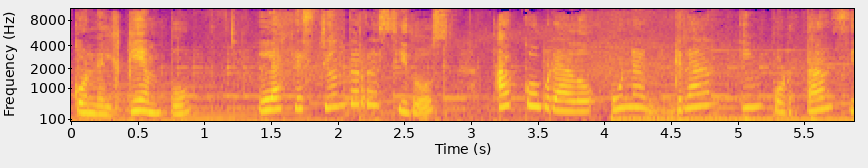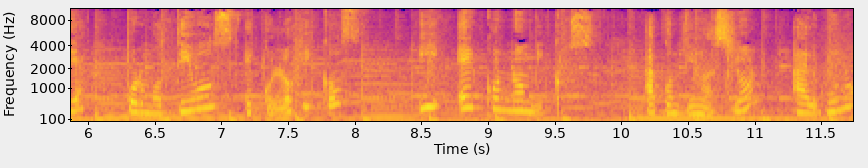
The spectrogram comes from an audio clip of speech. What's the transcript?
Con el tiempo, la gestión de residuos ha cobrado una gran importancia por motivos ecológicos y económicos. A continuación, algunos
